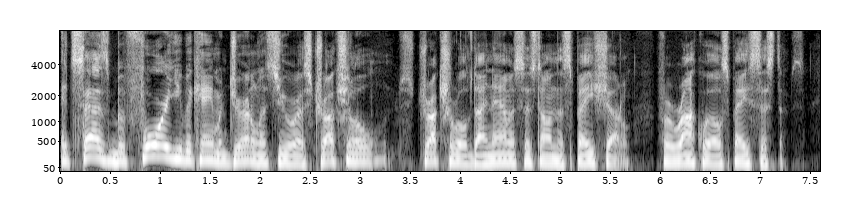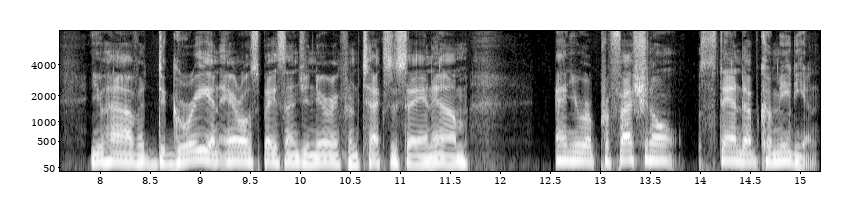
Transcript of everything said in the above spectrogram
it says before you became a journalist, you were a structural structural dynamicist on the space shuttle for Rockwell Space Systems. You have a degree in aerospace engineering from Texas A&M, and you're a professional stand-up comedian,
